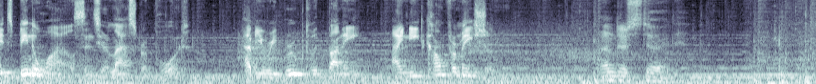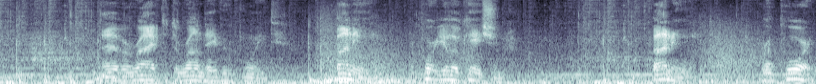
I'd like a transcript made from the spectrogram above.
It's been a while since your last report. Have you regrouped with Bunny? I need confirmation. Understood. I have arrived at the rendezvous point. Bunny, report your location. Bunny, report.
